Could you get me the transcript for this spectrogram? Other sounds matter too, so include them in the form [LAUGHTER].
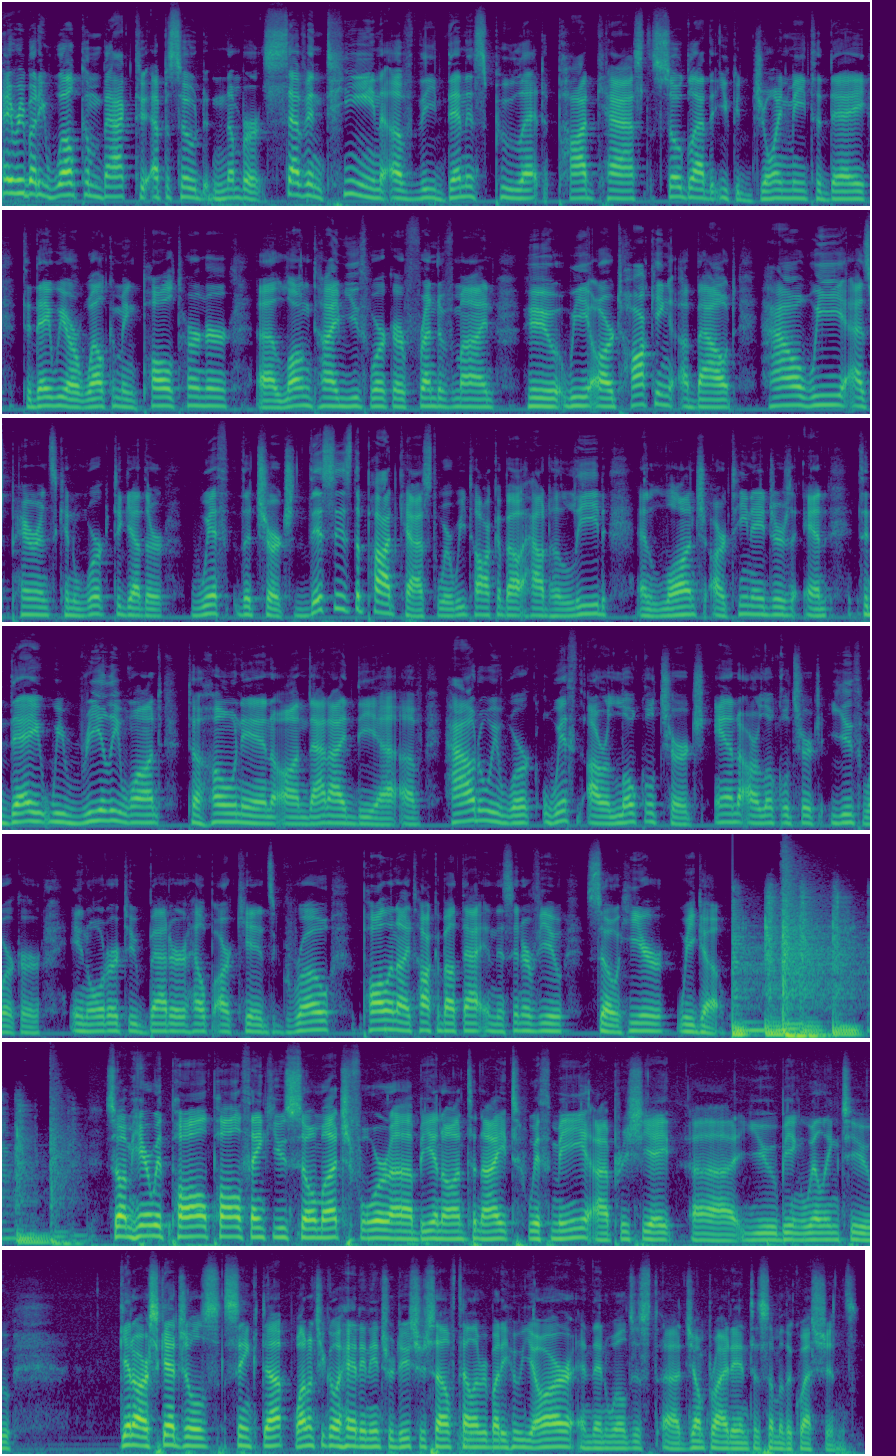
Hey, everybody, welcome back to episode number 17 of the Dennis Poulette podcast. So glad that you could join me today. Today, we are welcoming Paul Turner, a longtime youth worker, friend of mine, who we are talking about how we as parents can work together with the church. This is the podcast where we talk about how to lead and launch our teenagers. And today we really want to hone in on that idea of how do we work with our local church and our local church youth worker in order to better help our kids grow. Paul and I talk about that in this interview. So here we go. So I'm here with Paul. Paul, thank you so much for uh, being on tonight with me. I appreciate uh, you being willing to get our schedules synced up. Why don't you go ahead and introduce yourself, tell everybody who you are, and then we'll just uh, jump right into some of the questions.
